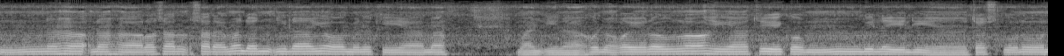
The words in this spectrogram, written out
النهار سرمدا إلى يوم القيامة من إله غير الله يأتيكم بليل تسكنون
